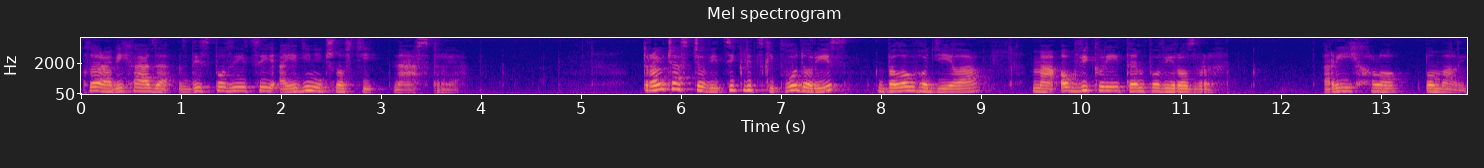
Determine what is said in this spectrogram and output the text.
ktorá vychádza z dispozícií a jedinečnosti nástroja. Trojčasťový cyklický pôdorys Belovho diela má obvyklý tempový rozvrh. Rýchlo, pomaly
